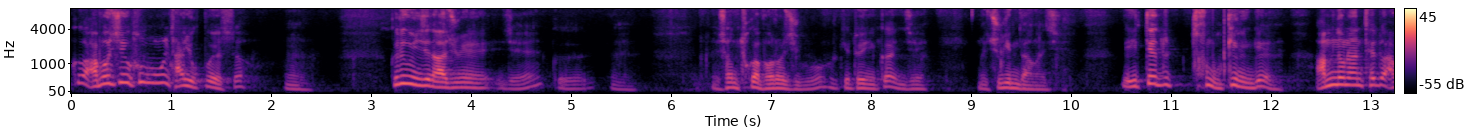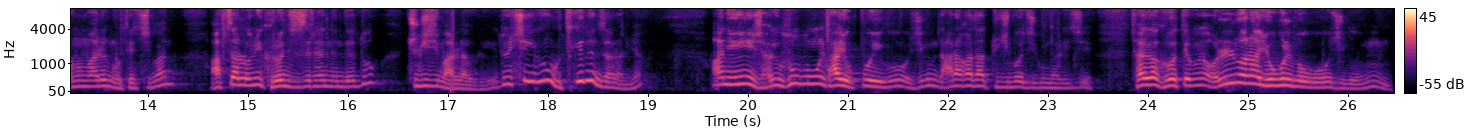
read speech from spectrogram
그 아버지의 후궁을 다 육보했어. 예. 그리고 이제 나중에 이제 그 예, 전투가 벌어지고 그렇게 되니까 이제 죽임 당하지. 이때도 참 웃기는 게 암논한테도 아무 말을 못했지만 압살롬이 그런 짓을 했는데도 죽이지 말라 그래. 도대체 이거 어떻게 된 사람이야? 아니 자기 후궁을 다 욕보이고 지금 나라가 다 뒤집어지고 말이지. 자기가 그것 때문에 얼마나 욕을 보고 지금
